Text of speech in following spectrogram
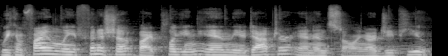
we can finally finish up by plugging in the adapter and installing our GPU.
